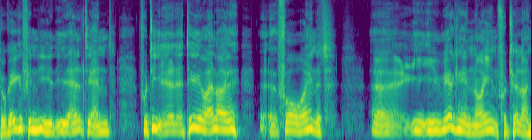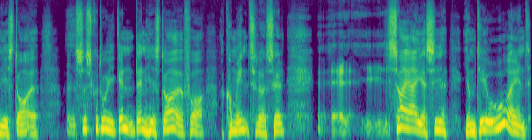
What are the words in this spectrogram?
Du kan ikke finde i, i alt det andet, fordi øh, det er jo allerede øh, forurenet. Øh, I, I virkeligheden, når en fortæller en historie, så skal du igennem den historie for at komme ind til dig selv. Så er jeg siger, jamen det er jo urent.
